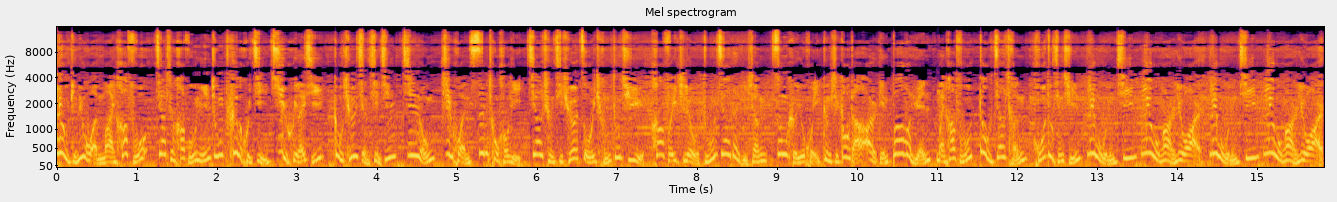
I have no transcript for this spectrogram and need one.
六点六万买哈弗，加诚哈弗年终特惠季钜惠来袭，购车享现金、金融、置换三重好礼。加诚汽车作为成都区域哈弗 H 六独家代理商，综合优惠更是高达二点八万元。买哈弗到加诚，活动详询六五零七六二六二六五零七六二六二。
